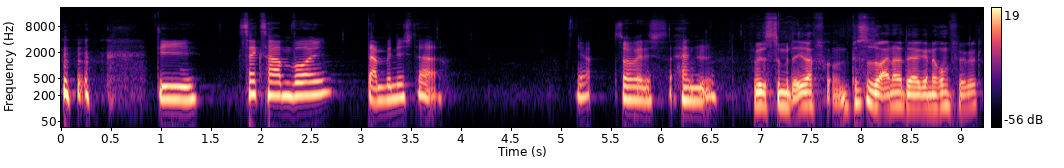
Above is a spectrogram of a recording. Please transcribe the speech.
die Sex haben wollen, dann bin ich da. Ja, so würde ich es handeln. Würdest du mit jeder, bist du so einer, der gerne rumvögelt?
